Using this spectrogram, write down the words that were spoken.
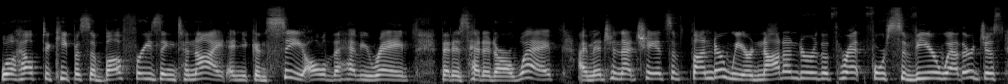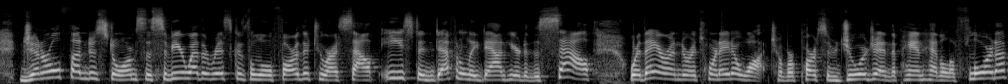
will help to keep us above freezing tonight. And you can see all of the heavy rain that is headed our way. I mentioned that chance of thunder. We are not under the threat for severe weather, just general thunderstorms. The severe weather risk is a little farther to our southeast and definitely down here to the south, where they are under a tornado watch over parts of Georgia and the panhandle of Florida.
